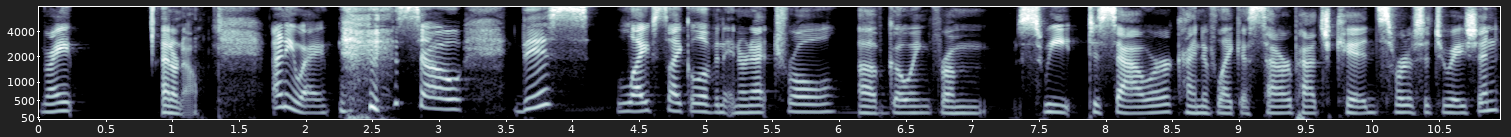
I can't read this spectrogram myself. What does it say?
right? I don't know. Anyway, so this life cycle of an internet troll of going from sweet to sour, kind of like a Sour Patch Kid sort of situation.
